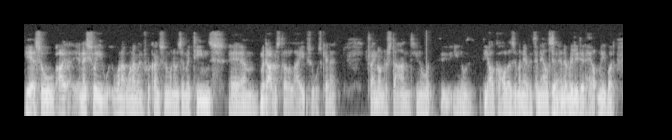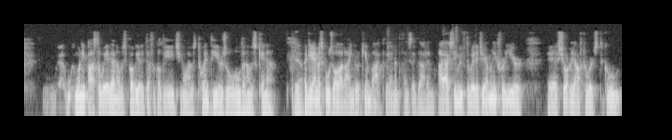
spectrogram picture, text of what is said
Yeah, so I initially when I when I went for counselling when I was in my teens, um, my dad was still alive, so it was kind of trying to understand, you know, the, you know, the alcoholism and everything else, yeah. and, and, it really did help me. But when he passed away, then I was probably at a difficult age. You know, I was 20 years old, and I was kind of, yeah. again, I suppose all that anger came back then and things like that. And I actually moved away to Germany for a year, uh, shortly afterwards to go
